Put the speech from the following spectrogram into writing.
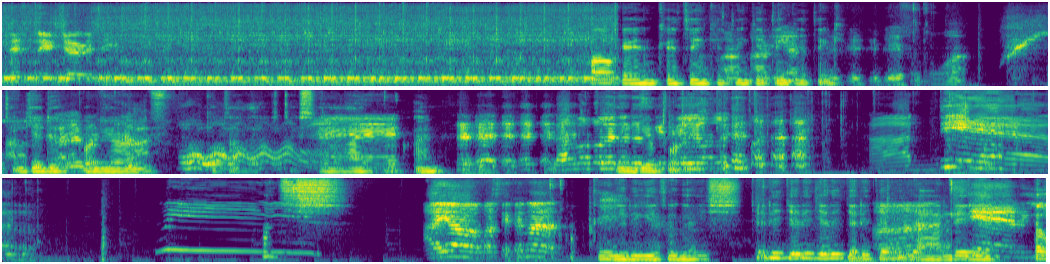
this is New Jersey. Okay, okay, thank you, thank you, thank you, thank you. Thank you dude, for your kita, kita say like kan. Thank you for Hadir. Ayo, pasti kena. Oke, jadi gitu guys. Jadi jadi jadi jadi jadi Ah, jadi gitu.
